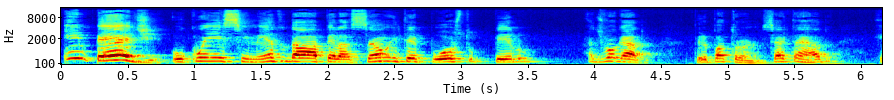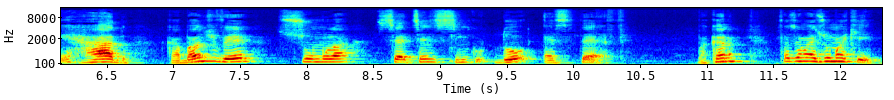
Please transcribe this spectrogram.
impede o conhecimento da apelação interposto pelo advogado, pelo patrono. Certo errado? Errado. Acabamos de ver súmula 705 do STF. Bacana? Vou fazer mais uma aqui.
